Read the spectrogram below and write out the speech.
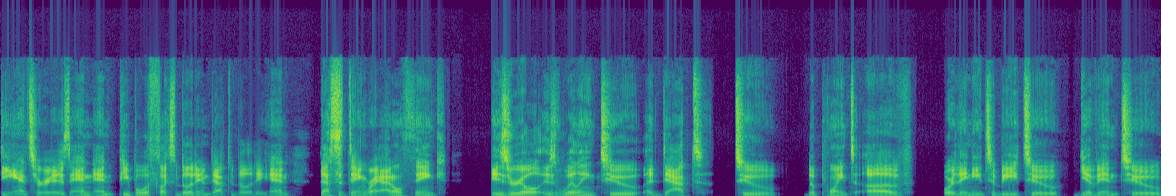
the answer is and and people with flexibility and adaptability and that's the thing right i don't think israel is willing to adapt to the point of where they need to be to give in to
